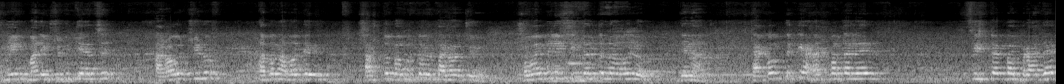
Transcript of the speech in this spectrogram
ক্লিনিক মালিক সমিতি আছে, তারাও ছিল, এবং আমাদের স্বাস্থ্য ব্যবস্থা তারাও ছিল। সবাই মিলে সিদ্ধান্ত নেওয়া হলো যে না, এখন থেকে হাসপাতালের সিস্টার বা ব্রাদার,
